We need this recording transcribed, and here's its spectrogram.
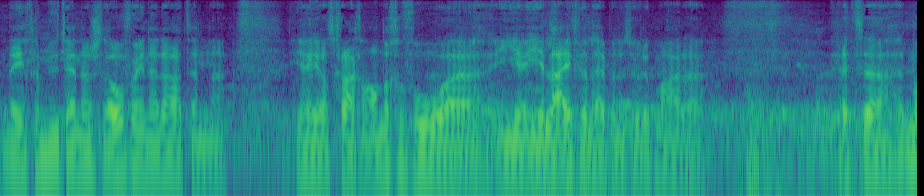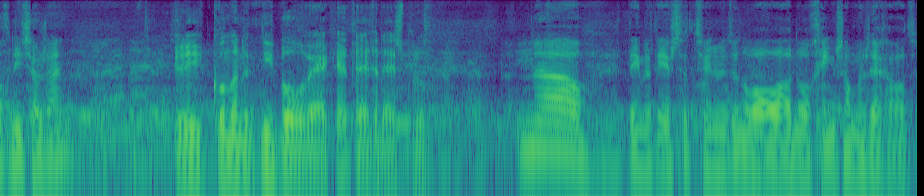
90 minuten en dan is het over inderdaad. En eh, ja, je had graag een ander gevoel eh, in, je, in je lijf willen hebben natuurlijk. Maar het, het mocht niet zo zijn. Jullie konden het niet bolwerken hè, tegen deze ploeg. Nou, ik denk dat de eerste 20 minuten nog wel, nog ging, zal ik maar zeggen. Wat,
